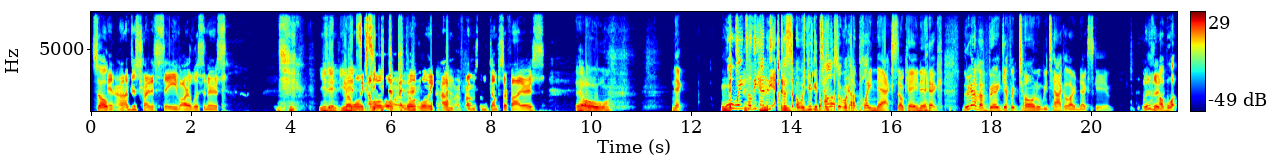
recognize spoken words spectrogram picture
So and I'm just trying to save our listeners you didn't you didn't when we, come, when, that either. when- when we come from some dumpster fires. Oh, Nick, we'll wait till the end of the episode when you can tell us what we're gonna play next. Okay, Nick. We're gonna have a very different tone when we tackle our next game. What is it? I've, wa-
